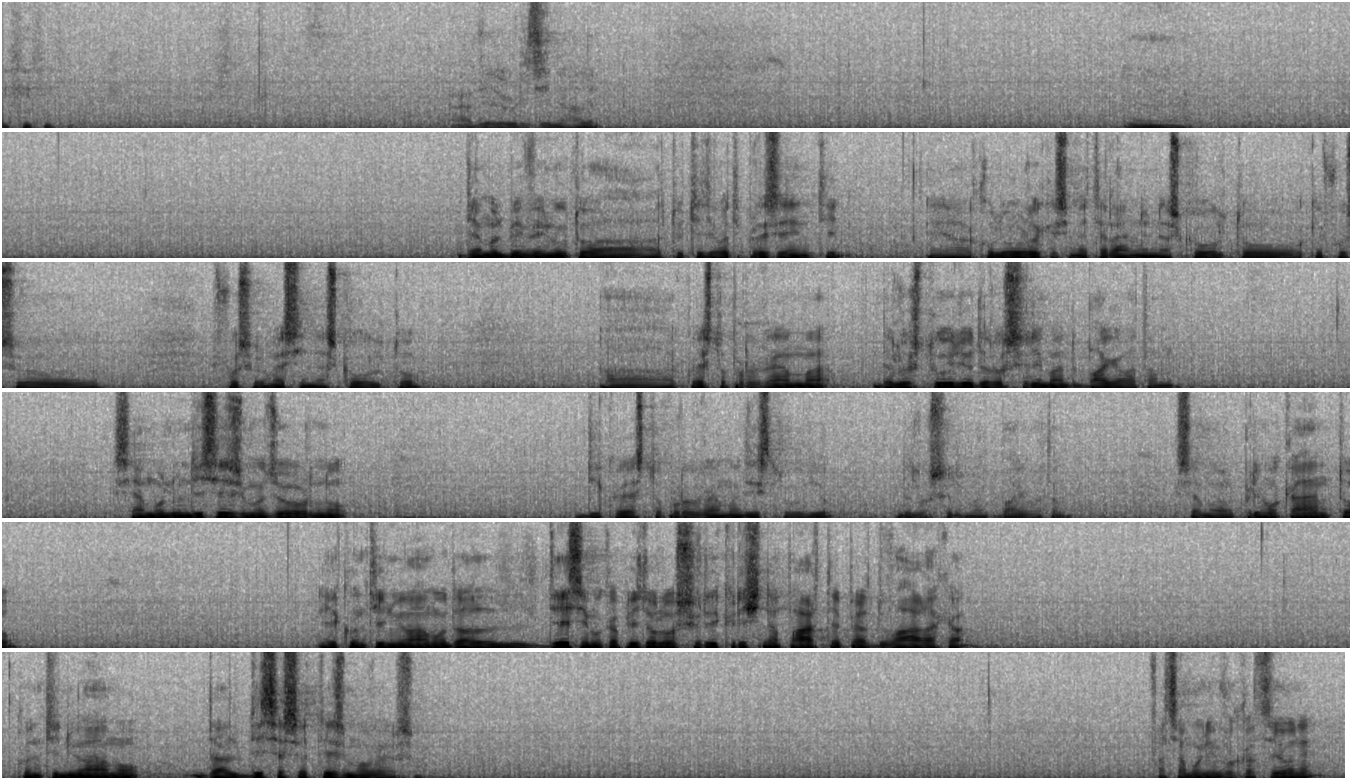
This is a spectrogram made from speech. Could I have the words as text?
a dire originale. Eh, diamo il benvenuto a tutti i devoti presenti e a coloro che si metteranno in ascolto, che fossero, fossero messi in ascolto a questo programma dello studio dello Srimad Bhagavatam. Siamo all'undicesimo giorno di questo programma di studio dello Srimad Bhagavatam. Siamo al primo canto e continuiamo dal decimo capitolo Sri Krishna parte per Dvaraka. Continuiamo dal diciassettesimo verso. Facciamo un'invocazione.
